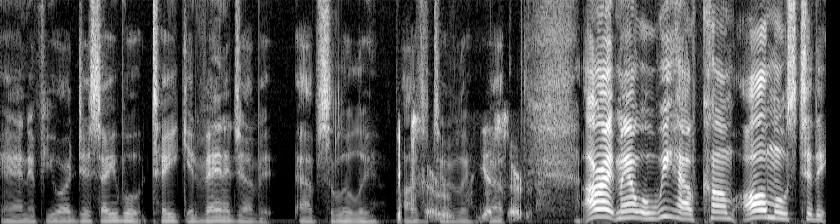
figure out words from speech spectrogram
and if you are disabled, take advantage of it. Absolutely, positively. Yes, Yep. sir. All right, man. Well, we have come almost to the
